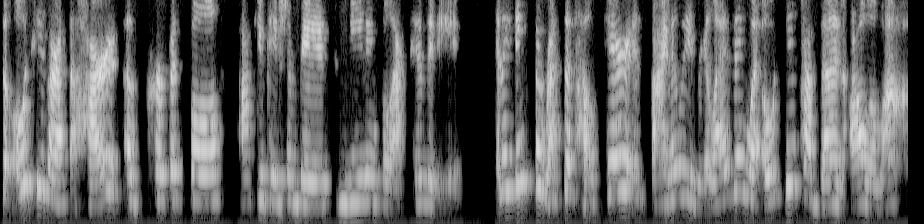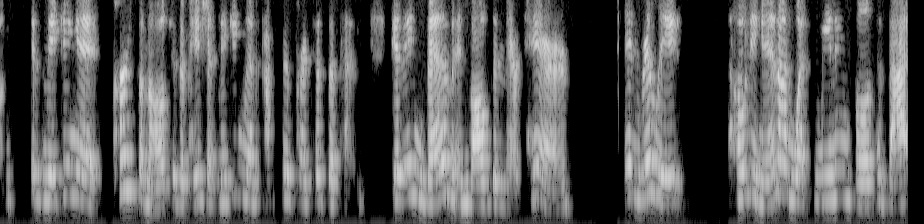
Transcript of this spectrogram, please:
So OTs are at the heart of purposeful, occupation based, meaningful activity. And I think the rest of healthcare is finally realizing what OTs have done all along is making it personal to the patient, making them active participants, getting them involved in their care, and really honing in on what's meaningful to that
